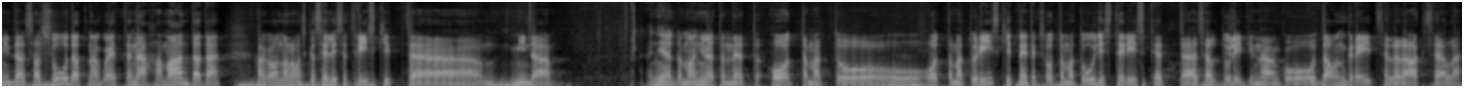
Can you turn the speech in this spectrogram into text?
mida sa suudad nagu ette näha, maandada, aga on olemas ka sellised riskid, mida nii-öelda ma nimetan need ootamatu, ootamatu riskid, näiteks ootamatu uudiste risk, et seal tuligi nagu downgrade sellele aktsiale.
